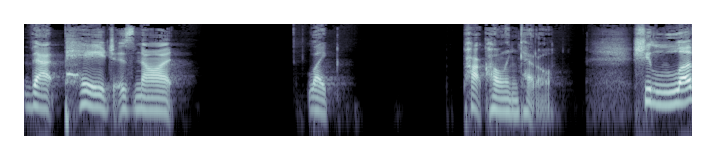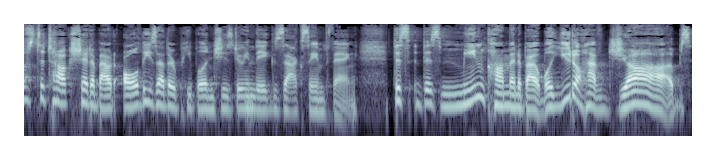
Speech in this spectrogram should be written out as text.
that Paige is not like pot calling kettle. She loves to talk shit about all these other people and she's doing the exact same thing. This this mean comment about, well, you don't have jobs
